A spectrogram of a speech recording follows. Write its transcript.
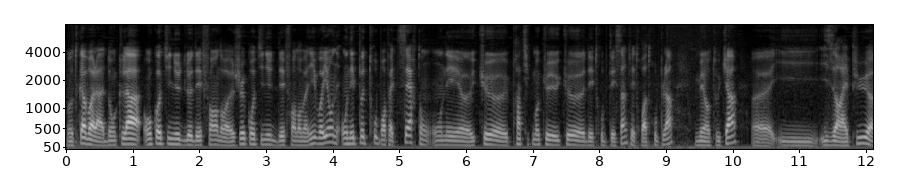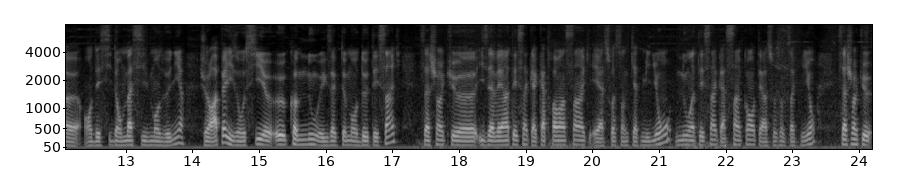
En tout cas, voilà. Donc là, on continue de le défendre. Je continue de défendre Mani. Vous voyez, on est, peu de troupes en fait. Certes, on, est que pratiquement que, des troupes T5, les trois troupes là. Mais en tout cas, euh, ils, auraient pu, euh, en décidant massivement de venir, je le rappelle, ils ont aussi, euh, eux comme nous, exactement 2 T5, sachant qu'ils avaient un T5 à 85 et à 64 millions, nous un T5 à 50 et à 65 millions, sachant que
